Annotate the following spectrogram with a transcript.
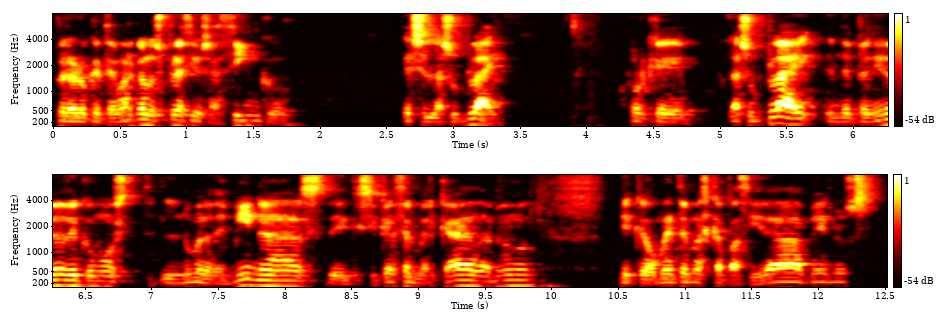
pero lo que te marca los precios a cinco es la supply. Porque la supply, dependiendo de cómo es el número de minas, de si crece el mercado, ¿no? de que aumente más capacidad, menos.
